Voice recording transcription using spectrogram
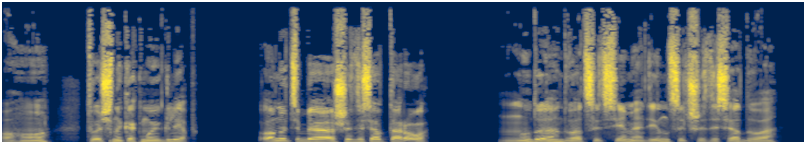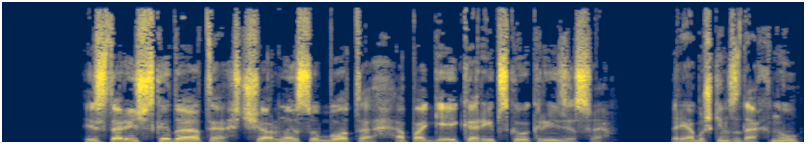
«Ого, точно как мой Глеб». «Он у тебя 62-го?» «Ну да, 27, 11, 62. Историческая дата, черная суббота, апогей Карибского кризиса. Рябушкин вздохнул,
